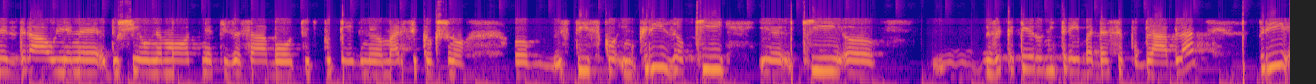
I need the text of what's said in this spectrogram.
nezdravljene ne, ne duševne motnje, ki za sabo tudi potegnejo marsikakšno uh, stisko in krizo, ki, ki, uh, za katero ni treba, da se poglablja. Uh, Pri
